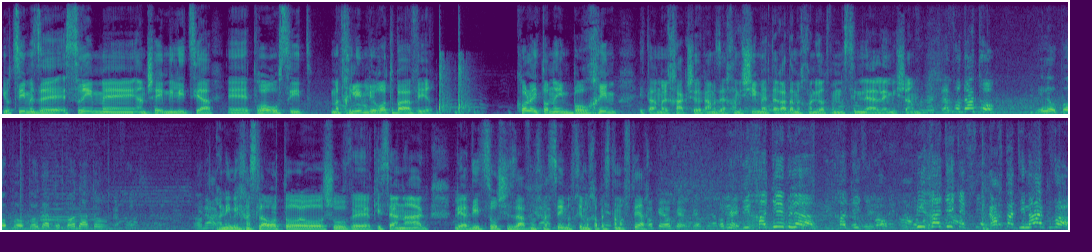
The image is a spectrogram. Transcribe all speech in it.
יוצאים איזה 20 אה, אנשי מיליציה אה, פרו-רוסית, מתחילים לירות באוויר. כל העיתונאים בורחים את המרחק של גם איזה 50 מטר עד המכוניות ומנסים להיעלם משם. איפה דאטו? הנה הוא, פה, פה, פה דאטו, פה דאטו. אני נכנס לאוטו שוב על כיסא הנהג, לידי צור שזף נכנסים, מתחילים לחפש את המפתח. אוקיי, אוקיי, אוקיי. פיחדיבלה! פיחדיבלה! קח את התינק כבר!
